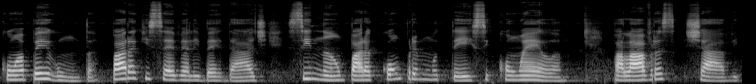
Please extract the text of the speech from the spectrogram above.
com a pergunta: para que serve a liberdade, se não para comprometer-se com ela? Palavras-chave:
